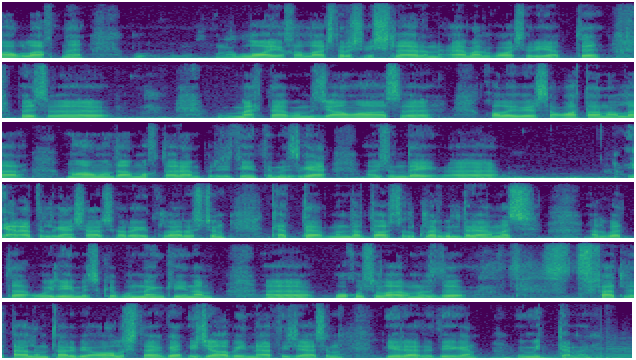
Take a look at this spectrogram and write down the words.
mablag'ni loyihalashtirish ishlarini amalga oshiryapti biz e, maktabimiz jamoasi qolaversa ota onalar nomida muhtaram prezidentimizga e, shunday e, yaratilgan shart sharoitlar uchun katta minnatdorchiliklar bildiramiz. Albatta o'ylaymizki bundan keyin ham o'quvchilarimizni sifatli ta'lim tarbiya olishdagi ijobiy natijasini beradi degan umiddaman.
